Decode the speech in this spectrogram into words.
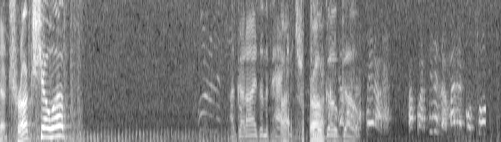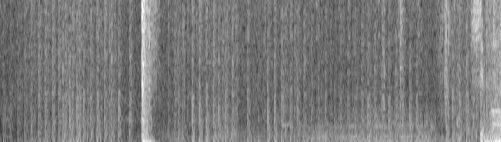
Did a truck show up? I've got eyes on the package. Go, go, go. Shit ball.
